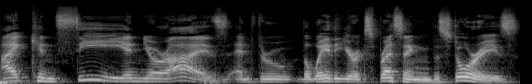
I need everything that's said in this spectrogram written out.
I can see in your eyes and through the way that you're expressing the stories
